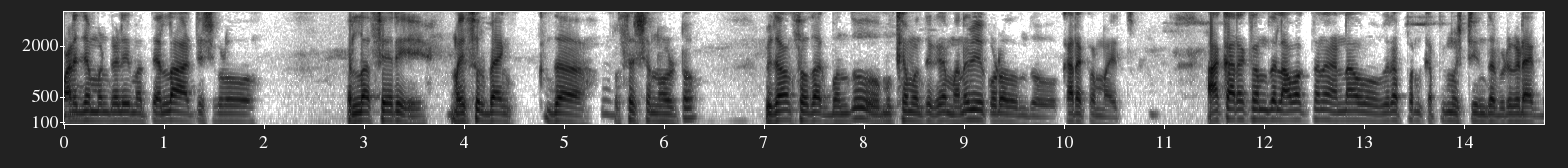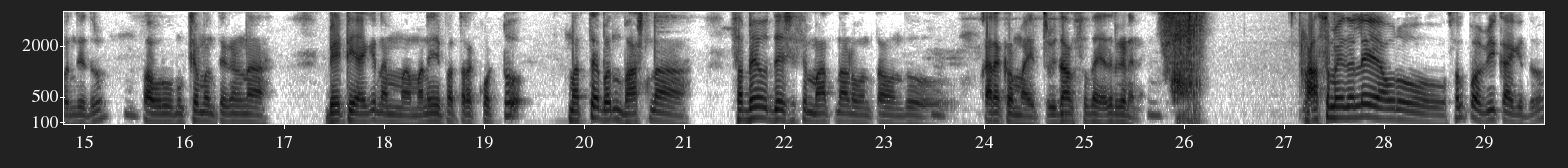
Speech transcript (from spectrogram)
ವಾಣಿಜ್ಯ ಮಂಡಳಿ ಮತ್ತೆ ಎಲ್ಲ ಆರ್ಟಿಸ್ಟ್ಗಳು ಎಲ್ಲ ಸೇರಿ ಮೈಸೂರು ಬ್ಯಾಂಕ್ದ ಪ್ರೊಸೆಷನ್ ಹೊರಟು ವಿಧಾನಸೌಧಕ್ಕೆ ಬಂದು ಮುಖ್ಯಮಂತ್ರಿಗೆ ಮನವಿ ಕೊಡೋ ಒಂದು ಕಾರ್ಯಕ್ರಮ ಇತ್ತು. ಆ ಕಾರ್ಯಕ್ರಮದಲ್ಲಿ ಆವಾಗ ತಾನೇ ಅಣ್ಣ ಅವರು ವೀರಪ್ಪನ್ ಕಪಿಮುಷ್ಟಿಯಿಂದ ಬಿಡುಗಡೆ ಆಗಿ ಬಂದಿದ್ರು. ಅವರು ಮುಖ್ಯಮಂತ್ರಿಗಳನ್ನ ಭೇಟಿಯಾಗಿ ನಮ್ಮ ಮನವಿ ಪತ್ರ ಕೊಟ್ಟು ಮತ್ತೆ ಬಂದು ಭಾಷಣ ಸಭೆ ಉದ್ದೇಶಿಸಿ ಮಾತನಾಡುವಂಥ ಒಂದು ಕಾರ್ಯಕ್ರಮ ಇತ್ತು ವಿಧಾನಸೌಧ ಎದುರುಗಡೆನೆ. ಆ ಸಮಯದಲ್ಲಿ ಅವರು ಸ್ವಲ್ಪ ವೀಕ್ ಆಗಿದ್ರು.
